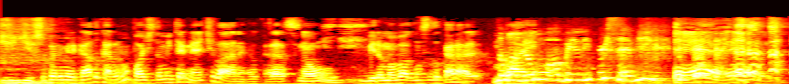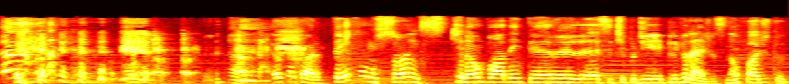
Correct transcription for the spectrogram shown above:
de- de supermercado, o cara não pode ter uma internet lá, né? O cara, senão vira uma bagunça do caralho. O Mas- e ele percebe. é, é. Eu concordo. Tem funções que não podem ter esse tipo de privilégios. Não pode tudo.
